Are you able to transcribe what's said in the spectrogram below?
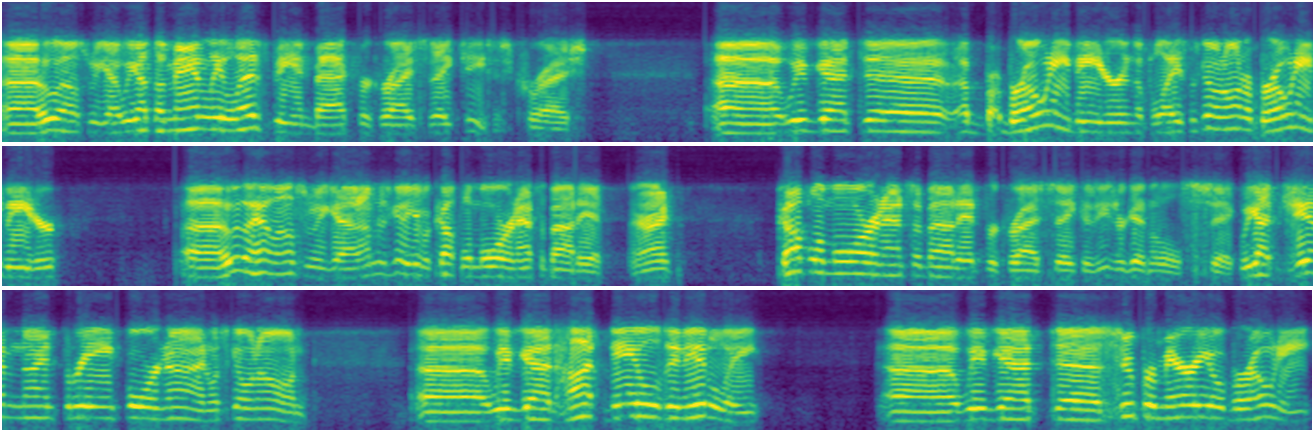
Uh, who else we got? We got the manly lesbian back, for Christ's sake. Jesus Christ. Uh, we've got uh, a brony beater in the place. What's going on, a brony beater? Uh, who the hell else we got? I'm just going to give a couple more, and that's about it. All right? Couple more, and that's about it, for Christ's sake, because these are getting a little sick. We got Jim9349. What's going on? Uh, we've got Hot Deals in Italy. Uh, we've got uh, Super Mario Baroni.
